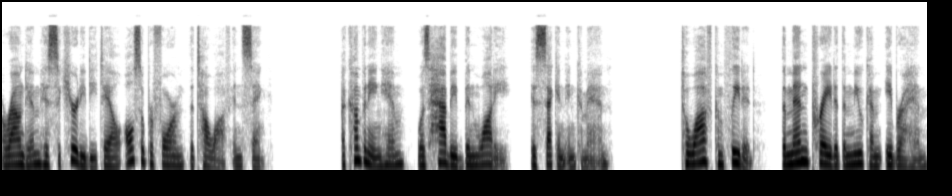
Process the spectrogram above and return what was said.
Around him, his security detail also performed the tawaf in sync. Accompanying him was Habib bin Wadi, his second in command. Tawaf completed, the men prayed at the Maqam Ibrahim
